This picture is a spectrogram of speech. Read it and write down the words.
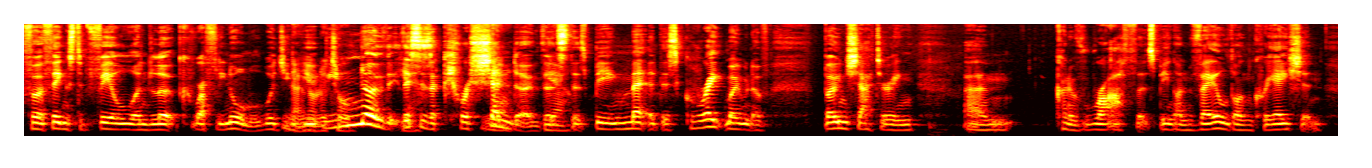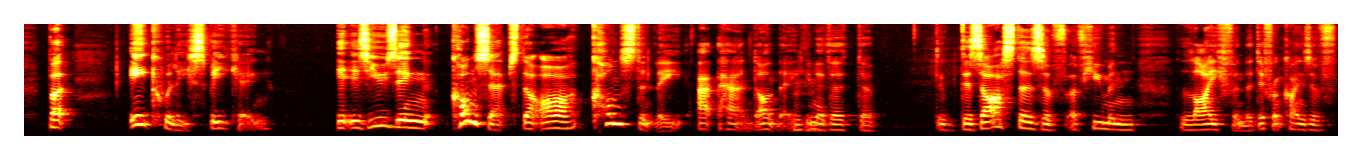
for things to feel and look roughly normal would you No, you, you know that this is a crescendo Yeah, that's yeah. that's being met at this great moment of bone shattering um, kind of wrath that's being unveiled on creation but equally speaking it is using concepts that are constantly at hand, aren't they? You know, the, the, the disasters of, of human life and the different kinds of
